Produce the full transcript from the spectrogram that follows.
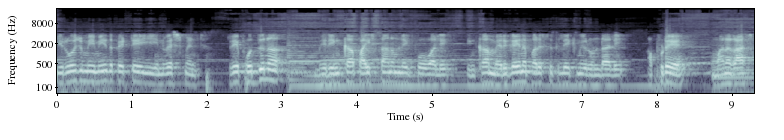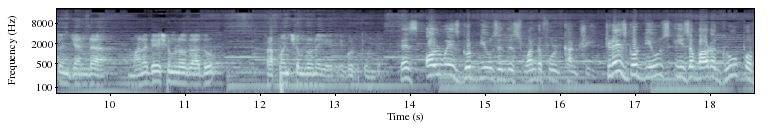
ఈరోజు మీ మీద పెట్టే ఈ ఇన్వెస్ట్మెంట్ రేపొద్దున మీరు ఇంకా పై లేకపోవాలి ఇంకా మెరుగైన పరిస్థితిలోకి మీరు ఉండాలి. అప్పుడే మన రాష్ట్రం జెండా మన దేశంలో కాదు ప్రపంచంలోనే ఎగురుతుంది There's always good news in this wonderful country. Today's good news is about a group of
